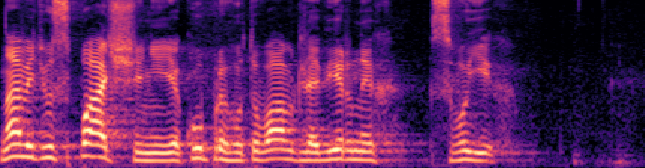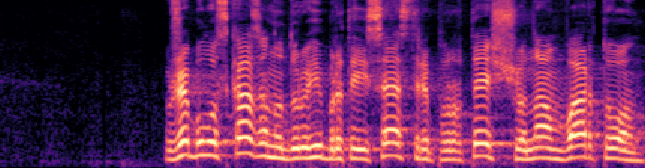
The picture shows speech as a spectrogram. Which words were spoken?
навіть у спадщині, яку приготував для вірних своїх. Вже було сказано, дорогі брати і сестри, про те, що нам варто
